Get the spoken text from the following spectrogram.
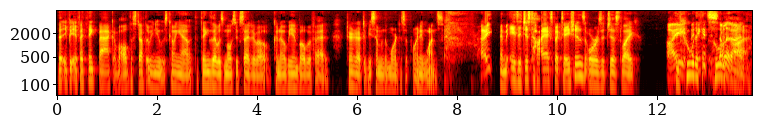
that if if I think back of all the stuff that we knew was coming out, the things I was most excited about, Kenobi and Boba Fett, turned out to be some of the more disappointing ones. right. I mean, is it just high expectations, or is it just like I, who I would think have it's who some would of have that. thought?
